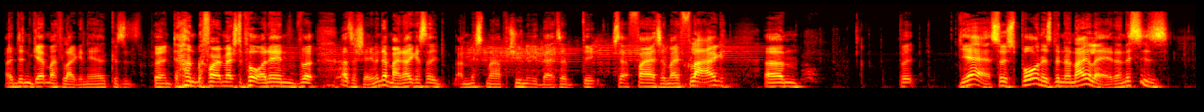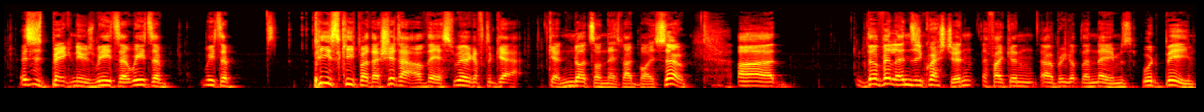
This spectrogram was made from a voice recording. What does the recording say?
I didn't get my flag in here because it's burnt down before I managed to put one in, but that's a shame. Never mind. I guess I, I missed my opportunity there to set fire to my flag. Um, but yeah, so Spawn has been annihilated, and this is this is big news. We need to we need to we need to peacekeeper the shit out of this. We're gonna have to get get nuts on this bad boy. So, uh, the villains in question, if I can uh, bring up their names, would be.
